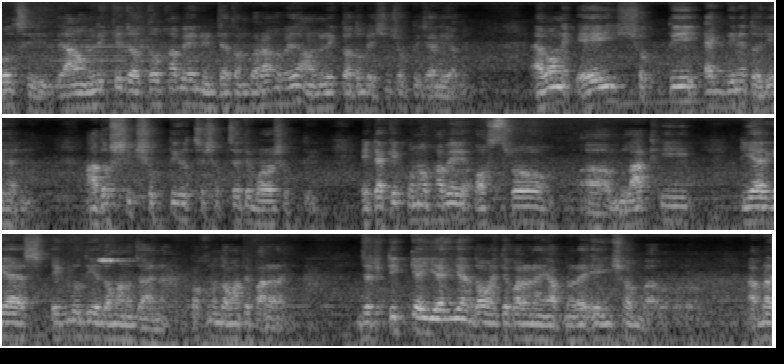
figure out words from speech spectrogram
বলছি যে আওয়ামী লীগকে যতভাবে নির্যাতন করা হবে, আওয়ামী লীগ তত বেশি শক্তিশালী হবে। এবং এই শক্তি একদিনে তৈরি হয়নি। আদর্শিক শক্তি হচ্ছে সবচেয়ে বড় শক্তি। এটাকে কোনোভাবে অস্ত্র লাঠি টিয়ার গ্যাস এগুলো দিয়ে দমানো যায় না কখনো দমাতে পারে নাই। যেটা টিক্কা ইয়া ইয়া দমাইতে পারে নাই আপনারা এই সব আহ, আপনার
